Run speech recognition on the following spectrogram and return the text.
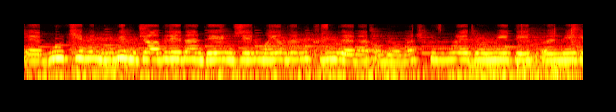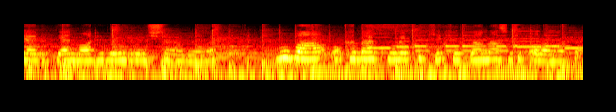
Ee, bu ülkenin bugün mücadele eden devrimcileri mayalarını Kızılderiden alıyorlar. Biz buraya dönmeye değil ölmeye geldik diyen mahirlerin direnişten alıyorlar. Bu bağ o kadar kuvvetli ki toprağından söküp alamazlar.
